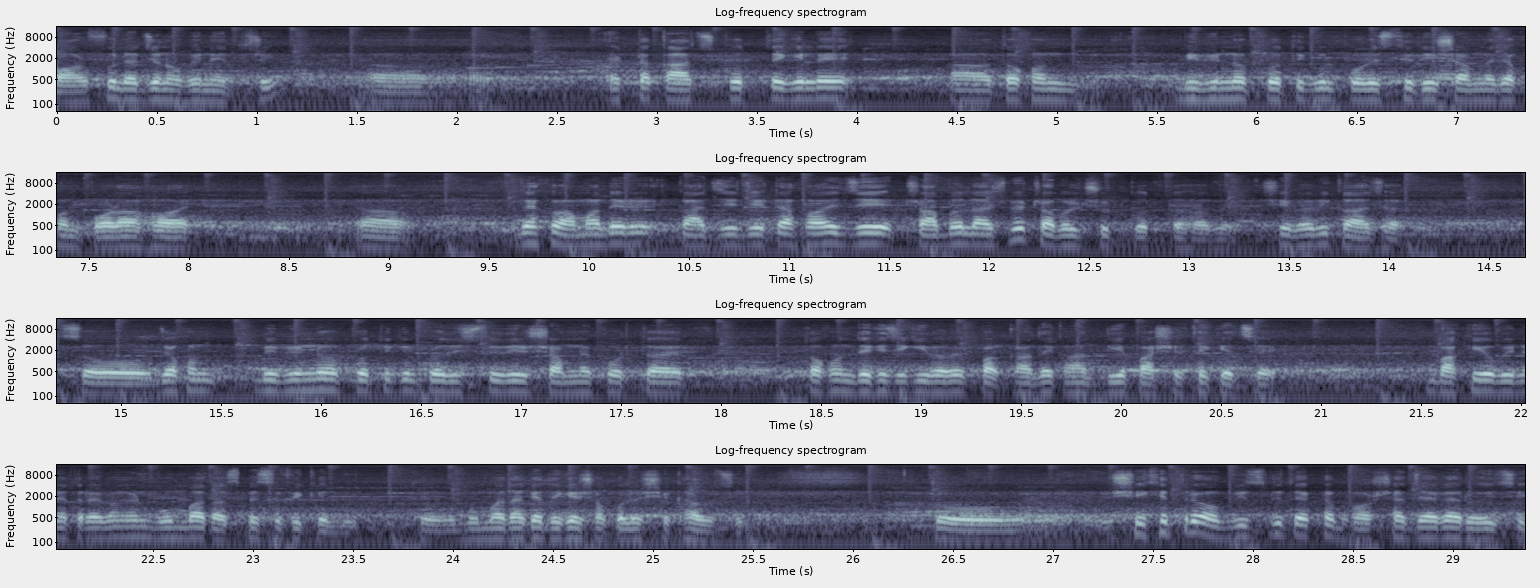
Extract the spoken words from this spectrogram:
পাওয়ারফুল একজন অভিনেত্রী। একটা কাজ করতে গেলে তখন বিভিন্ন প্রতিকূল পরিস্থিতির সামনে যখন পড়া হয় দেখো আমাদের কাজে যেটা হয় যে ট্রাবল আসবে ট্রাবল শ্যুট করতে হবে। সেভাবেই কাজ হয়। সো যখন বিভিন্ন প্রতিকূল পরিস্থিতির সামনে পড়তে হয়, তখন দেখেছি কীভাবে কাঁধে কাঁধ দিয়ে পাশে থেকেছে। বাকি অভিনেতারা, এবং বুম্বাদা স্পেসিফিক্যালি তো বুম্বাদাকে দেখে সকলের শেখা উচিত। তো সেক্ষেত্রে অবভিয়াসলি তো একটা ভরসার জায়গা রয়েছে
